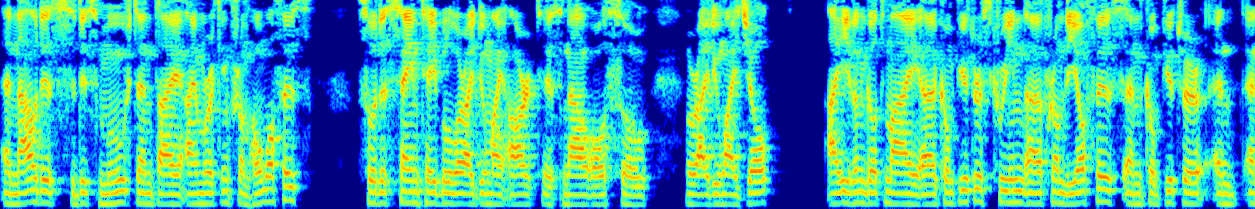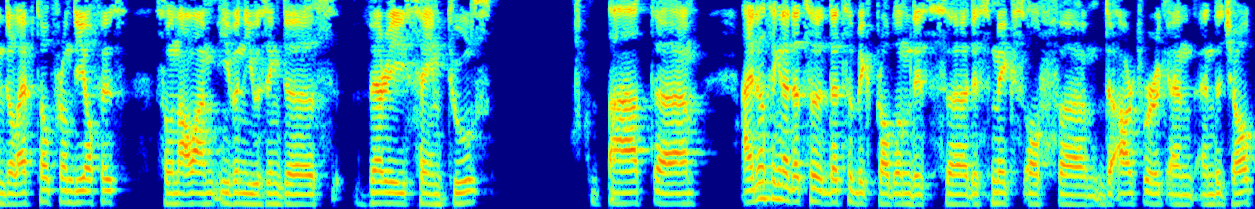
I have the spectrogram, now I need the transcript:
and now this this moved, and I I'm working from home office. So the same table where I do my art is now also where I do my job. I even got my uh, computer screen uh, from the office and computer and, and the laptop from the office. So now I'm even using the very same tools. But um, I don't think that that's a that's a big problem. This uh, this mix of um, the artwork and and the job,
